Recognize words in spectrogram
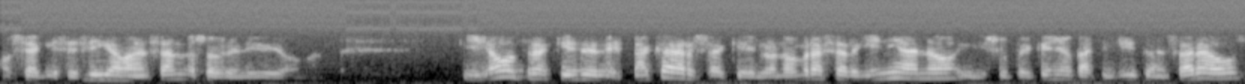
O sea que se sigue avanzando sobre el idioma. Y la otra, que es de destacar, ya que lo nombrás Arguiñano y su pequeño castillito en Zarauz,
